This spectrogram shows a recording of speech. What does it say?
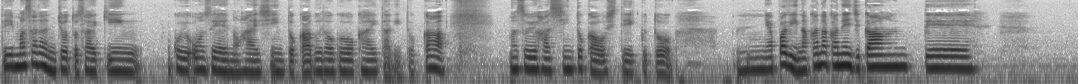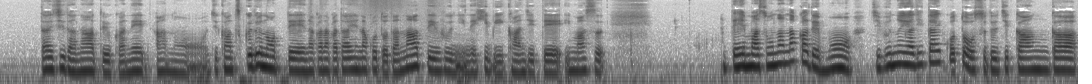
で、まあ、さらにちょっと最近こういう音声の配信とかブログを書いたりとか、まあ、そういう発信とかをしていくと、うん、やっぱりなかなかね時間って大事だなというかねあの時間作るのってなかなか大変なことだなっていうふうにね日々感じています。でまあそんな中でも自分のやりたいことをする時間が、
